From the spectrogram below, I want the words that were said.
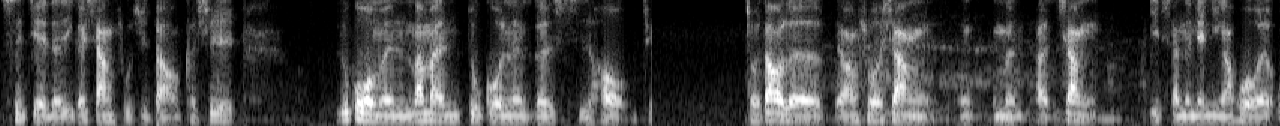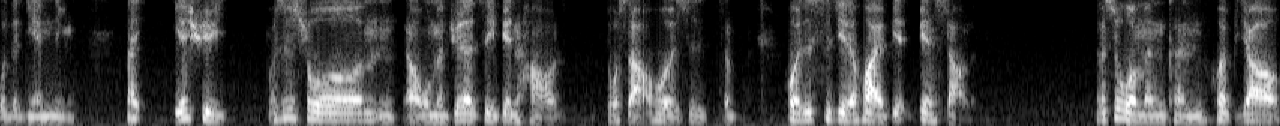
世界的一个相处之道。可是，如果我们慢慢度过那个时候，就走到了，比方说像我我们呃像一层的年龄啊，或我的年龄，那也许不是说呃我们觉得自己变好多少，或者是怎，或者是世界的坏变变少了，而是我们可能会比较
